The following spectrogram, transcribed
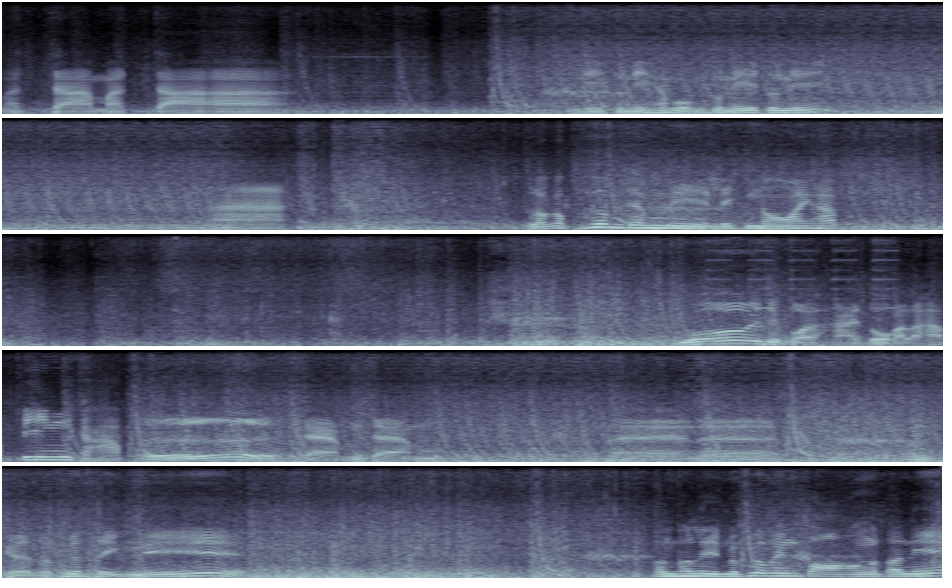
มาจ้ามาจ้าตัวนี้ตัวนี้ครับผมตัวนี้ตัวนี้อ่าเราก็เพิ่มดาเมจเล็กน้อยครับ โว้ยเดี๋ยวบอยหายตัวกันแล้วครับปิ้งครับเออแจมแจมแน่แน่มันเกิดมาเพื่อสิ่งนี้ มันผลิตมาเพื่อแมงปองตอนนี้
